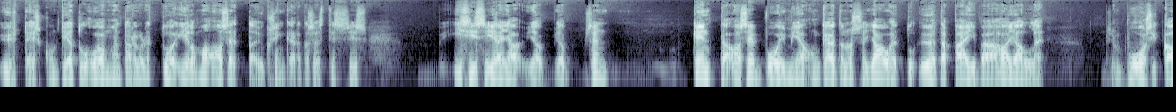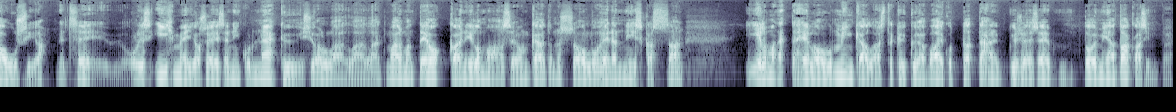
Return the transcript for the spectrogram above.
yhteiskuntia tuhoamaan tarkoitettua ilma-asetta yksinkertaisesti. Siis ISISiä ja, ja, ja sen kenttäasevoimia on käytännössä jauhettu yötä päivää hajalle sen vuosikausia. Että se olisi ihme, jos ei se niin näkyisi jollain lailla. Että maailman tehokkain ilma-ase on käytännössä ollut heidän niskassaan ilman, että heillä on ollut minkäänlaista kykyä vaikuttaa tähän kyseiseen toimijaan takaisinpäin.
